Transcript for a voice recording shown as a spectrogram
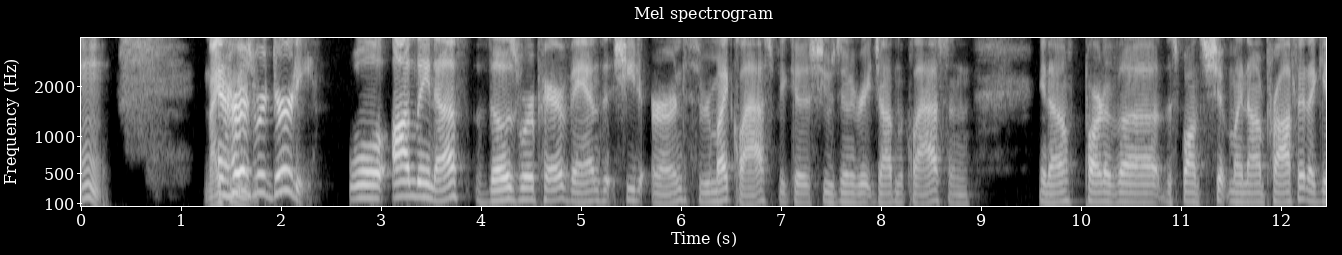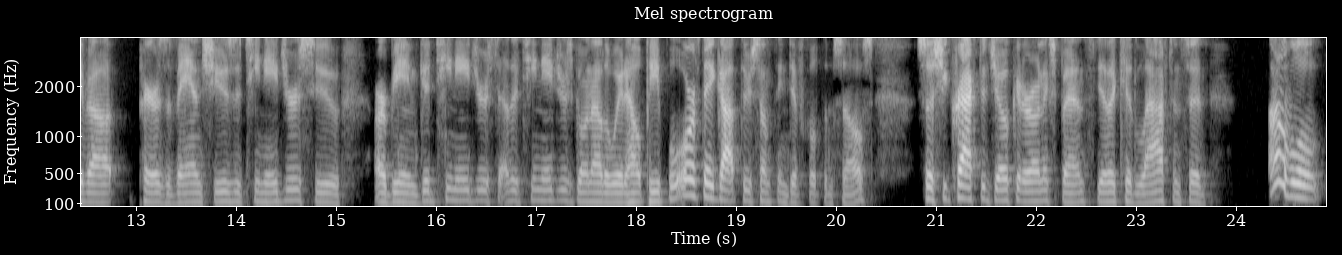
Mm. Nice and hers were dirty. Well, oddly enough, those were a pair of vans that she'd earned through my class because she was doing a great job in the class. And, you know, part of uh, the sponsorship of my nonprofit, I give out pairs of van shoes to teenagers who are being good teenagers to other teenagers, going out of the way to help people, or if they got through something difficult themselves. So she cracked a joke at her own expense. The other kid laughed and said, Oh, well,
